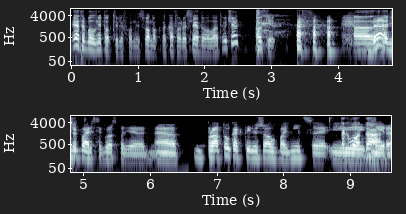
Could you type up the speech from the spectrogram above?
Это был не тот телефонный звонок, на который следовало отвечать. Окей. А, да, не парься, господи. Про то, как ты лежал в больнице и Так вот, да, нейро...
